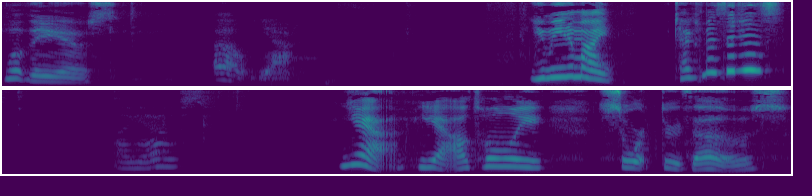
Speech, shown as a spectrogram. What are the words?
What videos? Oh, yeah. You mean in my text messages? I guess. Yeah, yeah, I'll totally sort through those.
